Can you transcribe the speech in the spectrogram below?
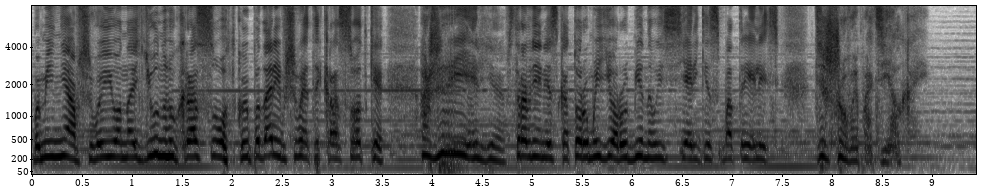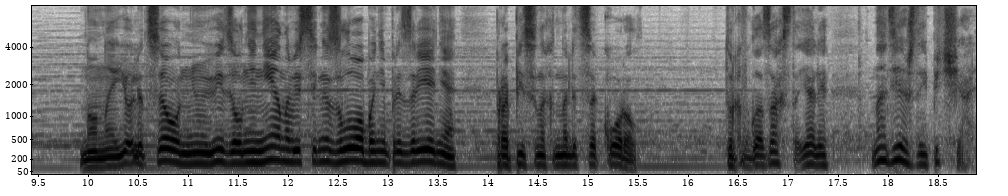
поменявшего ее на юную красотку и подарившего этой красотке ожерелье, в сравнении с которым ее рубиновые серьги смотрелись дешевой поделкой. Но на ее лице он не увидел ни ненависти, ни злобы, ни презрения, прописанных на лице Корал. Только в глазах стояли надежда и печаль.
